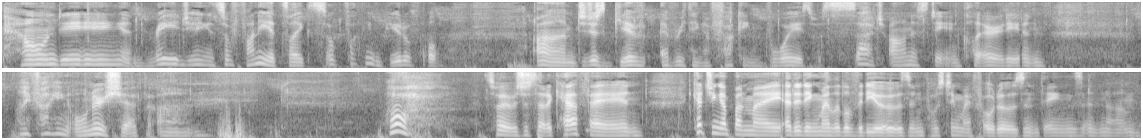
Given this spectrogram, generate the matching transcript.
pounding and raging. It's so funny. It's like so fucking beautiful um, to just give everything a fucking voice with such honesty and clarity and like fucking ownership. Um, oh, so I was just at a cafe and catching up on my editing my little videos and posting my photos and things and um,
